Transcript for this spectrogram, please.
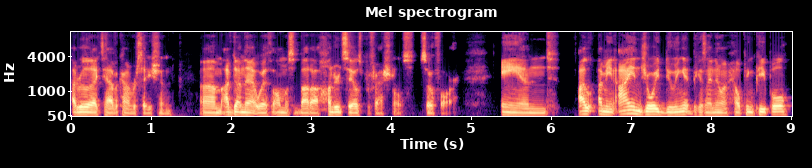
I'd really like to have a conversation. Um, I've done that with almost about a hundred sales professionals so far. And I, I mean, I enjoy doing it because I know I'm helping people.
